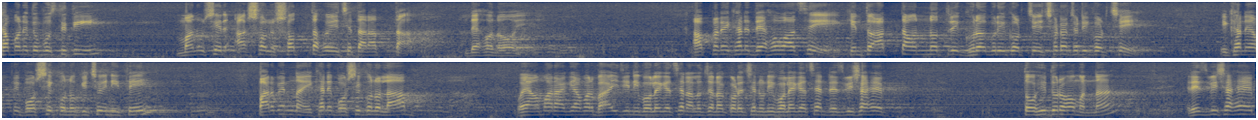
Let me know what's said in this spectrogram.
সম্মানিত উপস্থিতি, মানুষের আসল সত্তা হয়েছে তার আত্মা, দেহ নয়। আপনার এখানে দেহ আছে, কিন্তু আত্মা অন্যত্রে ঘোরাঘুরি করছে, ছোটাছুটি করছে। এখানে আপনি বসে কোনো কিছুই নিতে পারবেন না, এখানে বসে কোনো লাভ ওই আমার আগে আমার ভাই যিনি বলে গেছেন, আলোচনা করেছেন, উনি বলে গেছেন, রেজবি সাহেব, তহিদুর রহমান না? রেজবি সাহেব,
